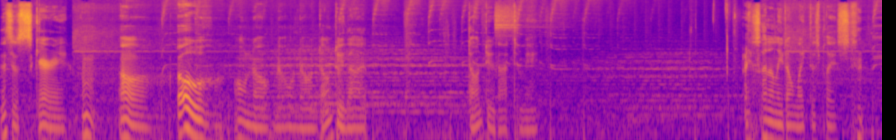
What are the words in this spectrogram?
This is scary. Mm. Oh. Oh. Oh no, no, no. Don't do that. Don't do that to me. I suddenly don't like this place.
